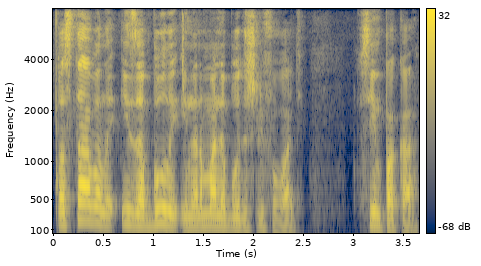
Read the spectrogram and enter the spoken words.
Поставили і забули, і нормально буде шліфувати. Всім пока.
